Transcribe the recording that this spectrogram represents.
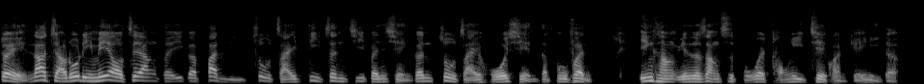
对，那假如你没有这样的一个办理住宅地震基本险跟住宅火险的部分，银行原则上是不会同意借款给你的。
